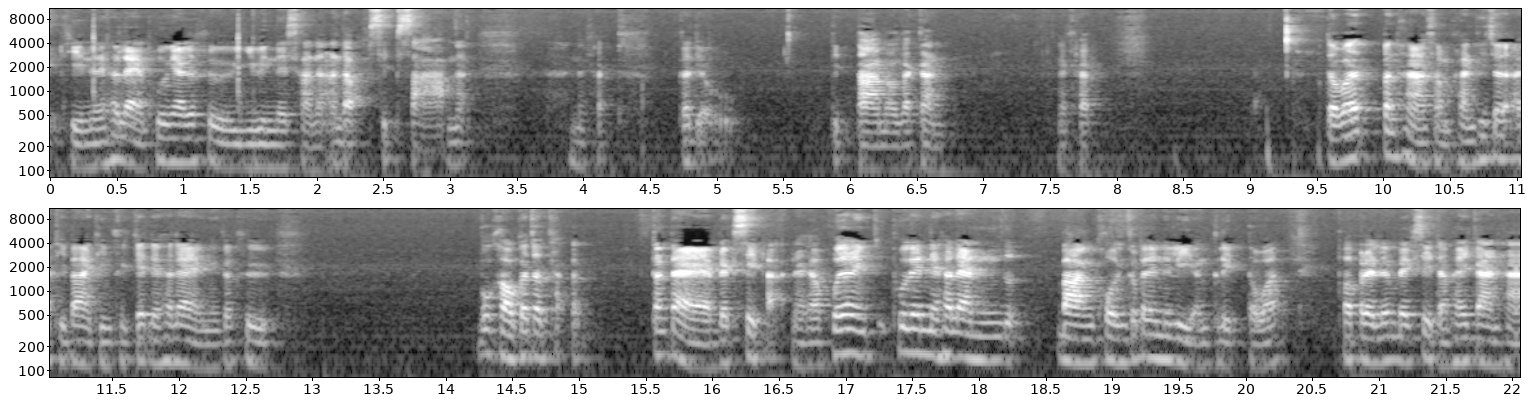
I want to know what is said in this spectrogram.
10 ทีมเนเธอร์แลนด์พูดง่ายก็คือยืนในฐานะอันดับ 13นะนะครับก็เดี๋ยวติดตามเอาละกันนะครับ แต่ว่าปัญหาสำคัญที่จะอธิบายทีมคริกเก็ตเนเธอร์แลนด์นี่ก็คือ พวกเขาก็จะตั้งแต่ Brexit อะนะครับผู้เล่นผู้เล่นเนเธอร์แลนด์ บางคนก็ไปเล่นในลีกอังกฤษ แต่ว่าพอประเด็นเรื่อง Brexit ทำให้การหา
